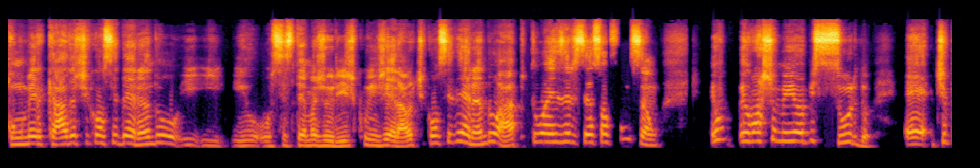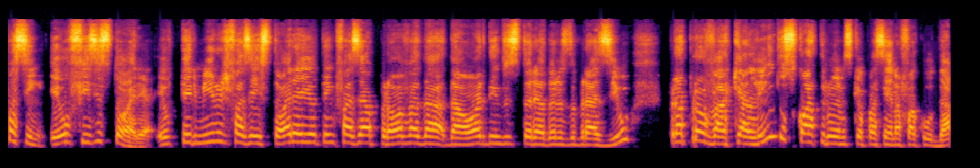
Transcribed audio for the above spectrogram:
com o mercado te considerando e, e- e o sistema jurídico em geral te considerando apto a exercer a sua função. eu, eu acho meio absurdo. É, tipo assim, eu fiz história, eu termino de fazer história e eu tenho que fazer a prova da, da Ordem dos Historiadores do Brasil para provar que, além dos quatro anos que eu passei na faculdade,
